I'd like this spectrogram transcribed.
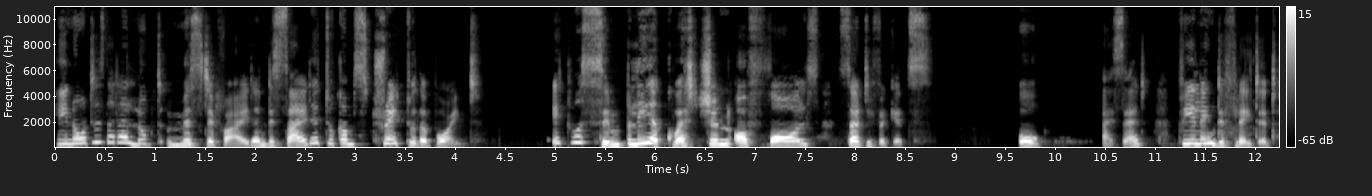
He noticed that I looked mystified and decided to come straight to the point. It was simply a question of false certificates. Oh, I said, feeling deflated.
